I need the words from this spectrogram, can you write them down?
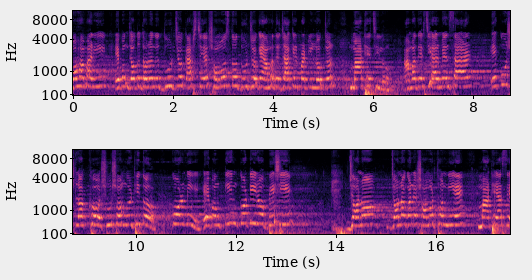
মহামারী এবং যত ধরনের দুর্যোগ আসছে, সমস্ত দুর্যোগে আমাদের জাকের পার্টির লোকজন মাঠে ছিল। আমাদের চেয়ারম্যান স্যার, একুশ লক্ষ সুসংগঠিত কর্মী এবং তিন কোটিরও বেশি জন জনগণের সমর্থন নিয়ে মাঠে আছে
